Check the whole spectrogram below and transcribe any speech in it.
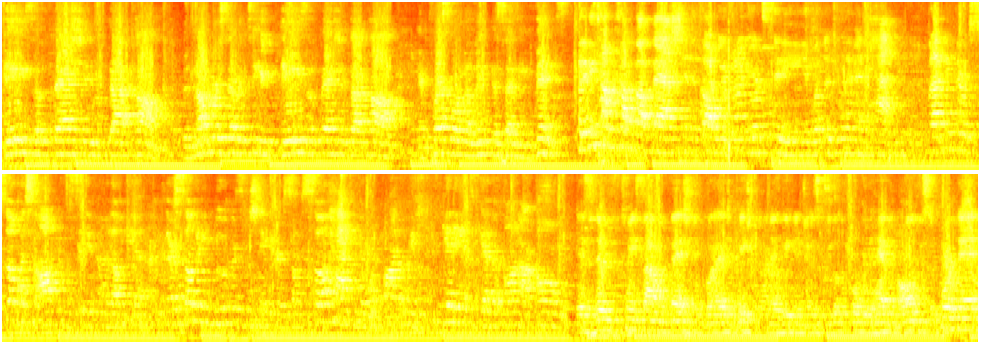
daysoffashion.com. The number 17 daysoffashion.com and press on the link that says events. But anytime we talk about fashion, it's always New York City and what they're doing in Manhattan. But I think there is so much to offer the city of Philadelphia. There are so many movers and shakers, so I'm so happy that we're finally getting it together on our own. There's a difference between style and fashion and going education on that weekend. Just we look forward to having all of you support that.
